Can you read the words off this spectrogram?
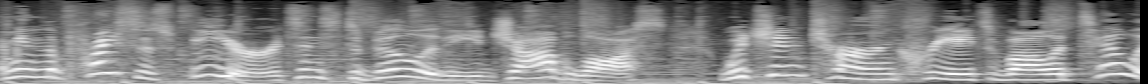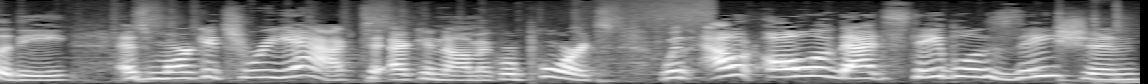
I mean, the price is fear, it's instability, job loss, which in turn creates volatility as markets react to economic reports without all of that stabilization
